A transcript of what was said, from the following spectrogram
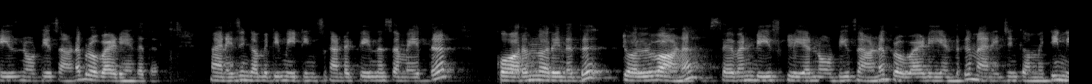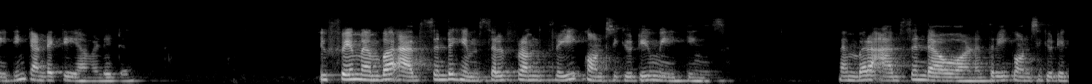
days notice ആണ് പ്രൊവൈഡ് ചെയ്യേണ്ടത്. മാനേജിംഗ് കമ്മിറ്റി മീറ്റിംഗ്സ് കണ്ടക്ട് ചെയ്യുന്ന സമയത്ത് കോറം എന്ന് പറയുന്നത് ട്വൽവ് ആണ്. സെവൻ ഡേയ്സ് ക്ലിയർ നോട്ടീസ് ആണ് പ്രൊവൈഡ് ചെയ്യേണ്ടത് മാനേജിംഗ് കമ്മിറ്റി മീറ്റിംഗ് കണ്ടക്ട് ചെയ്യാൻ വേണ്ടിയിട്ട്. If a member absent himself from three consecutive meetings member absent ആവുകയാണ് ത്രീ കോൺസിക്യൂട്ടീവ്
